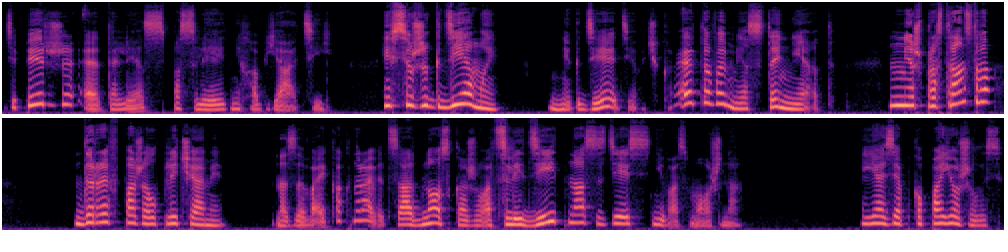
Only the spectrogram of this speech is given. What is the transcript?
Теперь же это лес последних объятий. И все же где мы? Нигде, девочка. Этого места нет. Межпространство? Дреф пожал плечами. Называй как нравится. Одно скажу. Отследить нас здесь невозможно. Я зябко поежилась.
